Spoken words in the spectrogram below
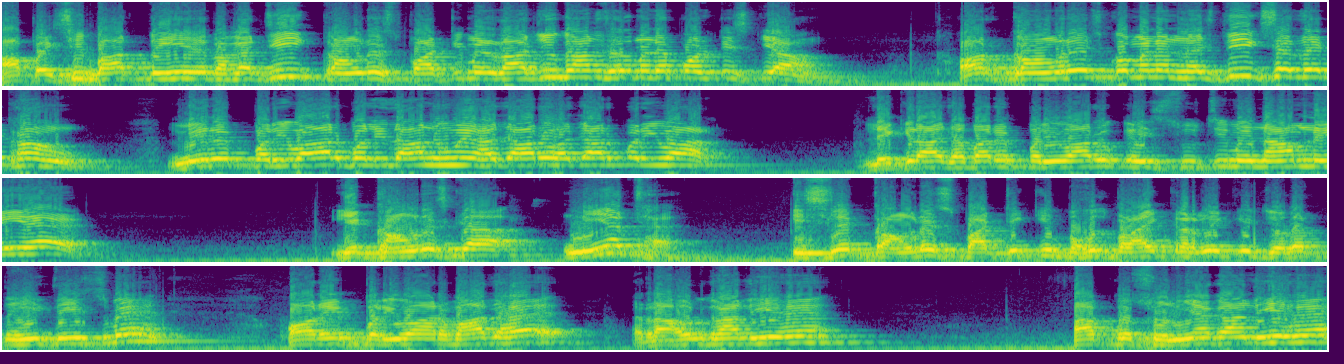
आप ऐसी बात नहीं है, भगत जी। कांग्रेस पार्टी में राजीव गांधी से मैंने पॉलिटिक्स किया हूँ। और कांग्रेस को मैंने नज़दीक से देखा हूँ। मेरे परिवार बलिदान हुए हज़ारों हज़ार परिवार। लेकिन आज हमारे परिवारों के इस सूची में नाम नहीं है। ये कांग्रेस का नियत है। इसलिए कांग्रेस पार्टी की बहुत बड़ाई करने की ज़रूरत नहीं देश में और एक परिवारवाद है। राहुल गांधी है। आपको सोनिया गांधी है।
